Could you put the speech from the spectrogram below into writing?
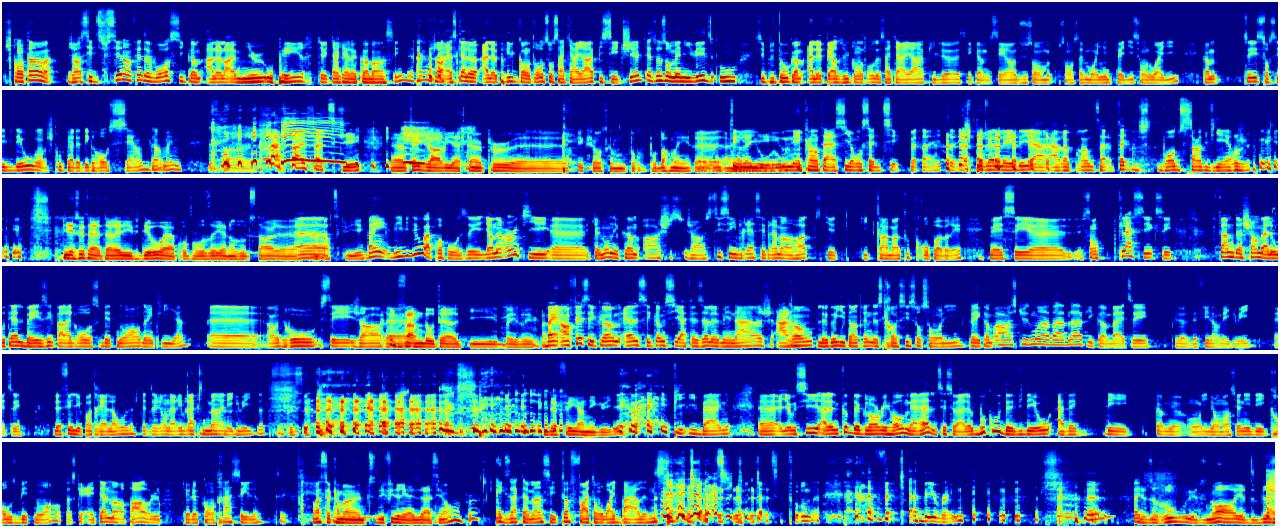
Je suis content. Genre, c'est difficile en fait de voir si comme elle a l'air mieux ou pire que quand elle a commencé, mettons. Genre, est-ce qu'elle a, elle a pris le contrôle sur sa carrière puis c'est chill qu'elle soit sur Manyvids ou c'est plutôt comme elle a perdu le contrôle de sa carrière puis là, c'est comme c'est rendu son, son seul moyen de payer son loyer. Comme, tu sais, sur ses vidéos, je trouve qu'elle a des grosses cernes quand même. Très fatigué. Euh, Peut-être genre il achetait un peu euh, quelque chose comme pour, pour dormir. euh, un thé ou, une incantation celtique, peut-être, euh, qui pourrait l'aider à, à reprendre sa. Peut-être boire du sang de vierge. Puis est-ce que tu aurais des vidéos à proposer à nos auditeurs euh, Euh, en particulier? ben, des vidéos à proposer. Il y en a un qui est. euh, que le monde est comme Ah, je- genre, si c'est vrai, c'est vraiment hot, puis qui est, qui est clairement trop, trop pas vrai. Mais c'est. euh, son classique, c'est Femme de chambre à l'hôtel baisée par la grosse bite noire d'un client. Euh, en gros, c'est genre. Une euh, femme d'hôtel qui baisée par... Ben, en fait, c'est comme elle, c'est comme si elle faisait le ménage. Elle rentre, le gars, il est en train de se crosser sur son lit. Puis là, il est comme Ah, excuse-moi, blabla. Puis il est comme Ben, tu sais. Puis là, de fil en aiguille. Ben, tu sais, le fil est pas très long, là. Je te dirais, on arrive rapidement à l'aiguille, de fille en aiguille. Ouais, puis il bang. Euh, Il y a aussi, elle a une coupe de Glory Hole, mais elle, c'est ça, elle a beaucoup de vidéos avec des, comme euh, on- ils ont mentionné, des grosses bites noires, parce qu'elle est tellement pâle que le contraste est là. Ouais, c'est comme un petit défi de réalisation, un peu. Exactement, c'est tough faire ton white balance quand, tu, quand tu tournes avec Abbey Rain. Il y a du rouge, il y a du noir, il y a du blanc.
